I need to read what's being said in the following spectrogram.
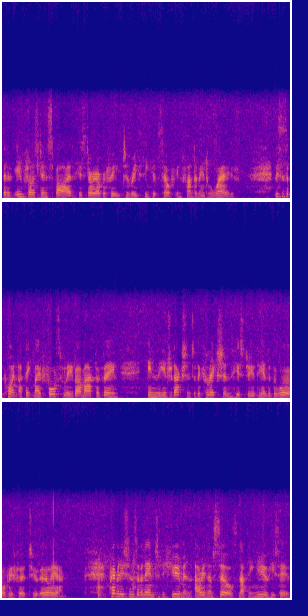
that have influenced and inspired historiography to rethink itself in fundamental ways. This is a point, I think, made forcefully by Mark Levene in the introduction to the collection History at the End of the World referred to earlier. Premonitions of an end to the human are in themselves nothing new, he says.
